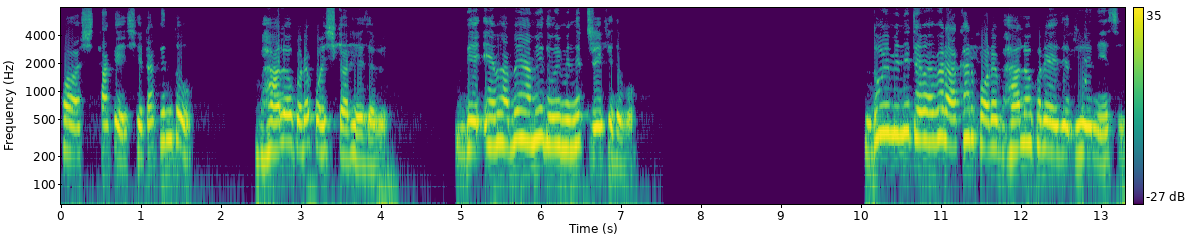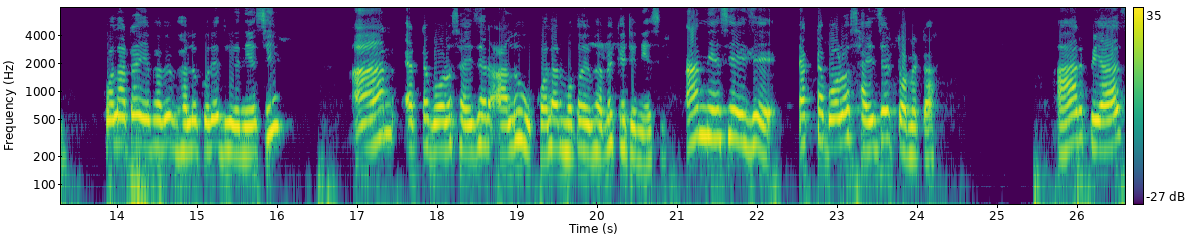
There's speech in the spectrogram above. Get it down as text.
খস থাকে, সেটা কিন্তু ভালো করে পরিষ্কার হয়ে যাবে। এভাবে আমি দুই মিনিট রেখে দেব। দুই মিনিট এভাবে রাখার পরে ভালো করে এই যে ধুয়ে নিয়েছি। কলাটা এভাবে ভালো করে ধুয়ে নিয়েছি। আর একটা বড় সাইজের আলু কলার মতো এভাবে কেটে নিয়েছি। আর নিয়েছি এই যে একটা বড় সাইজের টমেটো। আর পেঁয়াজ,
